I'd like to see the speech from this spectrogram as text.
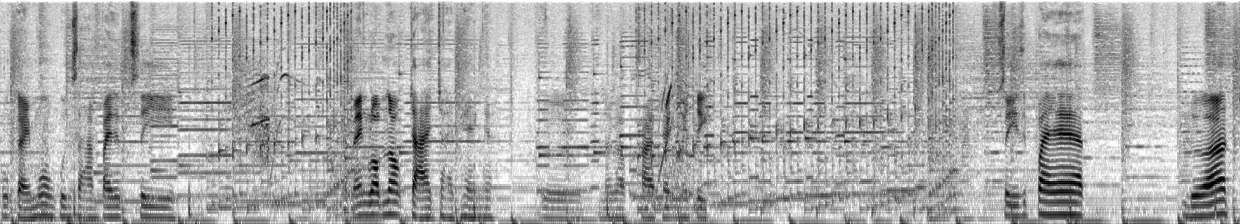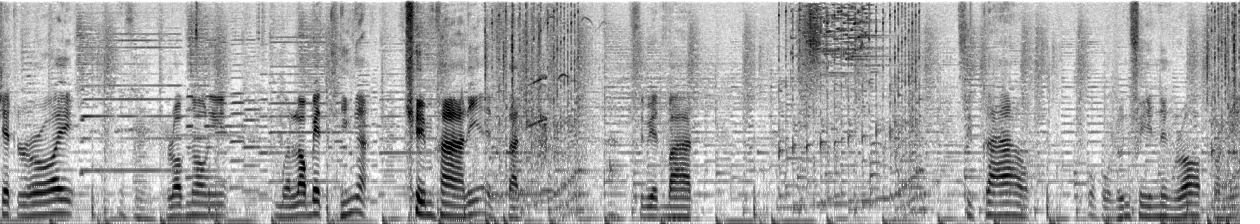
กูไก่ม่วงคุณสามไปซีแม่งรอบนอกจ่ายจ่ายแพงไงเออนะครับคายแพ็กเมดิก48เหลือ700อื้อหือรอบนอกนี้เหมือนเราเบ็ดทิ้งอะ่ะเกมหานี่ไอ้สัตว์11บาท19โอ้โหลุ้นฟรีหนึ่งรอบตอนนี้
